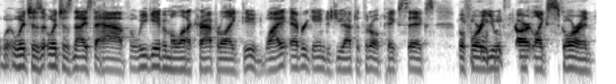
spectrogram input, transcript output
Which is which is nice to have. We gave him a lot of crap. We're like, dude, why every game did you have to throw a pick six before you would start like scoring?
